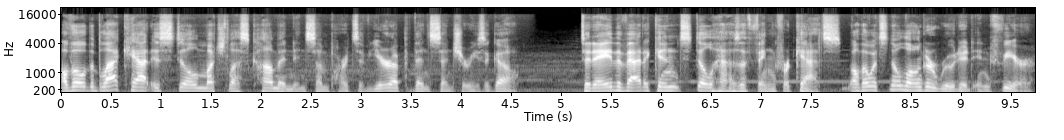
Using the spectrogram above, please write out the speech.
although the black cat is still much less common in some parts of Europe than centuries ago. Today, the Vatican still has a thing for cats, although it's no longer rooted in fear.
